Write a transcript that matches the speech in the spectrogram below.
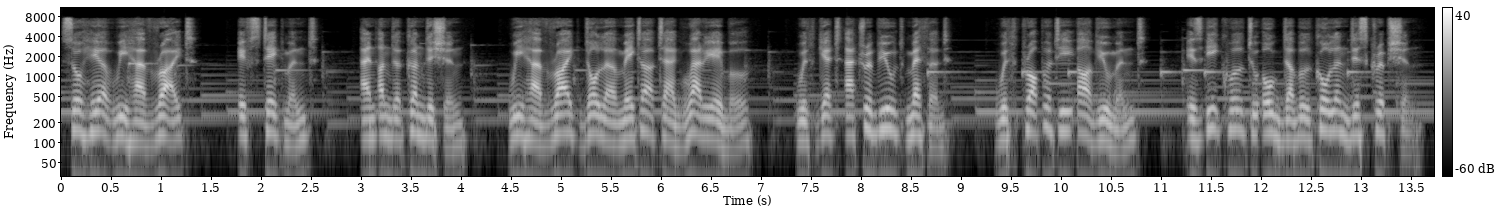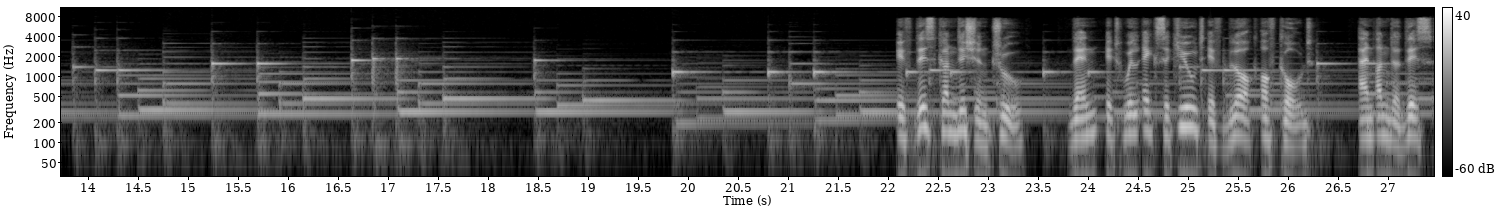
so here we have write, if statement, and under condition, we have write dollar meta tag variable, with get attribute method, with property argument, is equal to OG double colon description. If this condition true, then it will execute if block of code, and under this,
